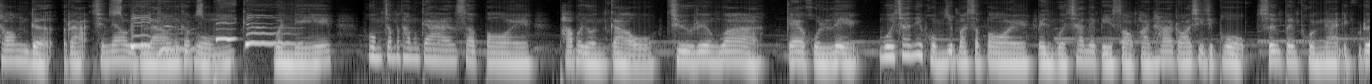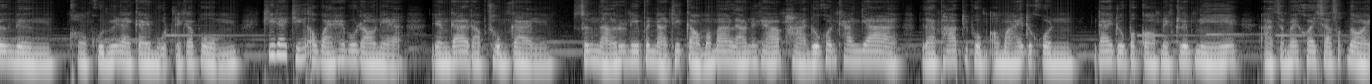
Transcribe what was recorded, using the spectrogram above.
ช่องเดอะระชแนลอีกแล้วนะครับผม วันนี้ผมจะมาทำการสปอยภาพยนตร์เก่า ชื่อเรื่องว่าแก้วคนเหล็กเวอร์ชันที่ผมหยิบมาสปอย เป็นเวอร์ชันในปี 2546 ซึ่งเป็นผลงานอีกเรื่องหนึ่งของคุณวินัยไกรบุตรนะครับผม ที่ได้ทิ้งเอาไว้ให้พวกเราเนี่ยยังได้รับชมกัน ซึ่งหนังเรื่องนี้เป็นหนังที่เก่ามากๆแล้วนะครับ หาดูค่อนข้างยาก และภาพที่ผมเอามาให้ทุกคน ได้ดูประกอบในคลิปนี้ อาจจะไม่ค่อยชัดสักหน่อย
